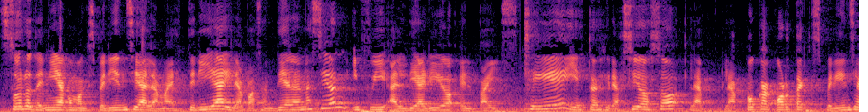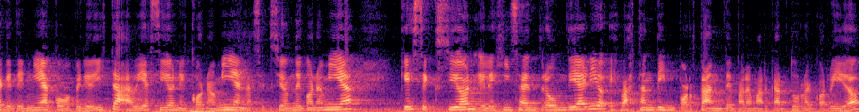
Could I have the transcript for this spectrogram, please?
Solo tenía como experiencia la maestría y la pasantía de la Nación y fui al diario El País. Llegué, y esto es gracioso, la, poca corta experiencia que tenía como periodista había sido en economía, en la sección de economía, qué sección elegís adentro de un diario es bastante importante para marcar tu recorrido.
